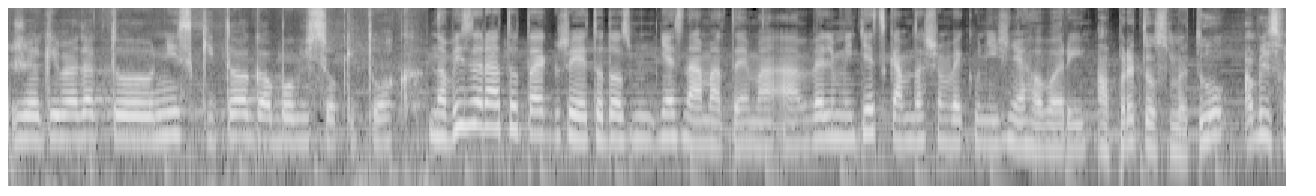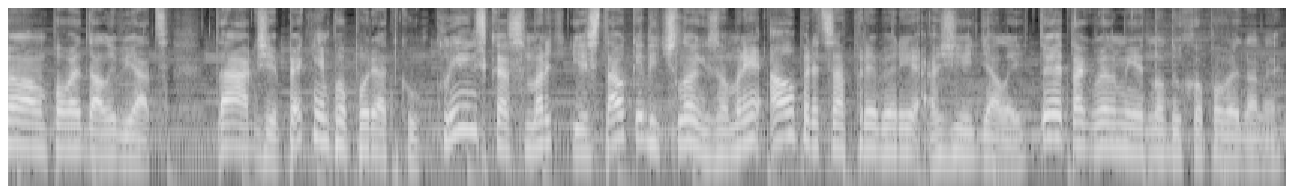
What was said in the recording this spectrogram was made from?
že keď má takto nízky tlak alebo vysoký tlak. No vyzerá to tak, že je to dosť neznáma téma a veľmi deckám v našom veku nič nehovorí. A preto sme tu, aby sme vám povedali viac. Takže pekne po poriadku. Klinická smrť je stav, kedy človek zomrie a opäť sa preberie a žije ďalej. To je tak veľmi jednoducho povedané.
